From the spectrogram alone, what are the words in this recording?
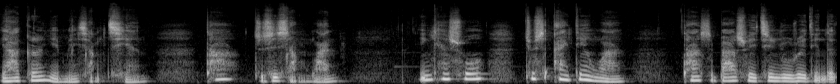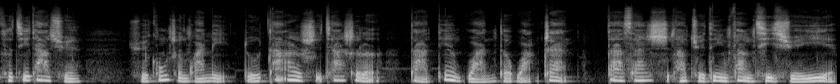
压根也没想钱，他只是想玩。应该说，就是爱电玩。他十八岁进入瑞典的科技大学学工程管理，读大二时架设了打电玩的网站。大三时，他决定放弃学业，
